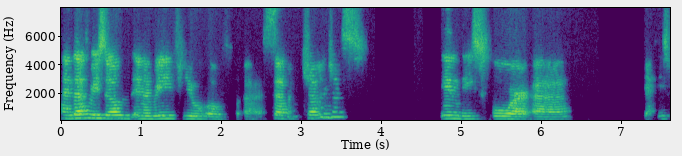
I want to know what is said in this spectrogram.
And that resulted in a review of uh, seven challenges in these four uh, yeah, these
